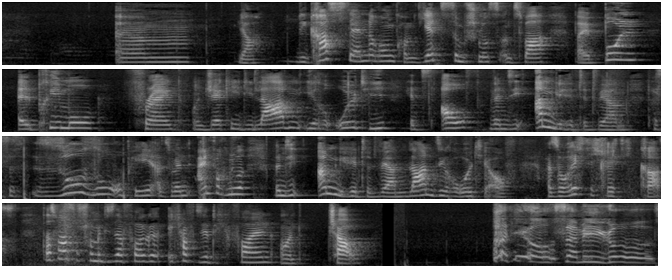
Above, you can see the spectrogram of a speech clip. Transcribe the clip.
Ähm, ja. Die krasseste Änderung kommt jetzt zum Schluss und zwar bei Bull, El Primo, Frank und Jackie. Die laden ihre Ulti jetzt auf, wenn sie angehittet werden. Das ist so, so OP. Also wenn einfach nur, wenn sie angehittet werden, laden sie ihre Ulti auf. Also richtig, richtig krass. Das war's auch schon mit dieser Folge. Ich hoffe, sie hat euch gefallen und ciao. Adios, amigos.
